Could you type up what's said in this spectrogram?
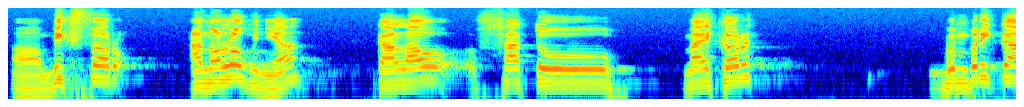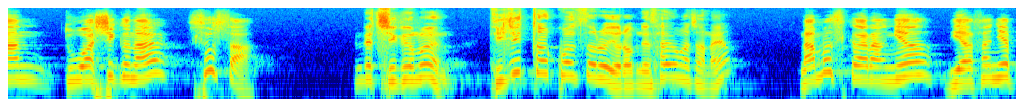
uh, mixer analognya, kalau satu maker memberikan dua signal susah. 근데 지금은 디지털 콘솔을 여러분들 사용하잖아요? Namun sekarangnya biasanya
